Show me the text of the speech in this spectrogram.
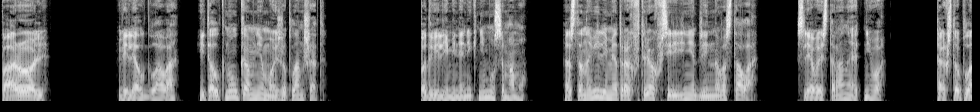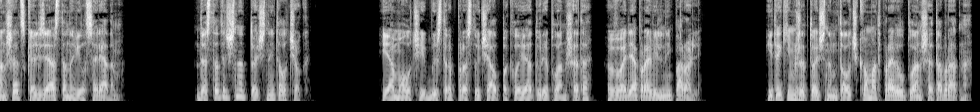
«Пароль!» – велел глава и толкнул ко мне мой же планшет. Подвели меня не к нему самому. Остановили метрах в трех в середине длинного стола, с левой стороны от него. Так что планшет, скользя, остановился рядом. Достаточно точный толчок. Я молча и быстро простучал по клавиатуре планшета, вводя правильный пароль. И таким же точным толчком отправил планшет обратно.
